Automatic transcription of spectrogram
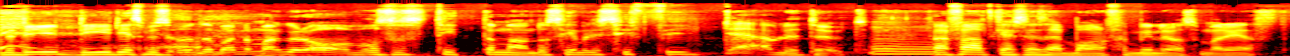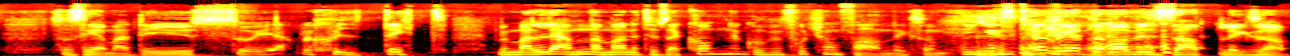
Men det är ju det, är det som är så underbart när man går av och så tittar man, då ser man det ser för jävligt ut. Mm. Framförallt kanske så här barnfamiljer som har rest. Så ser man att det är ju så jävla skitigt. Men man lämnar, man är typ såhär, kom nu går vi fort som fan. Liksom. Ingen ska veta var vi satt. Liksom.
